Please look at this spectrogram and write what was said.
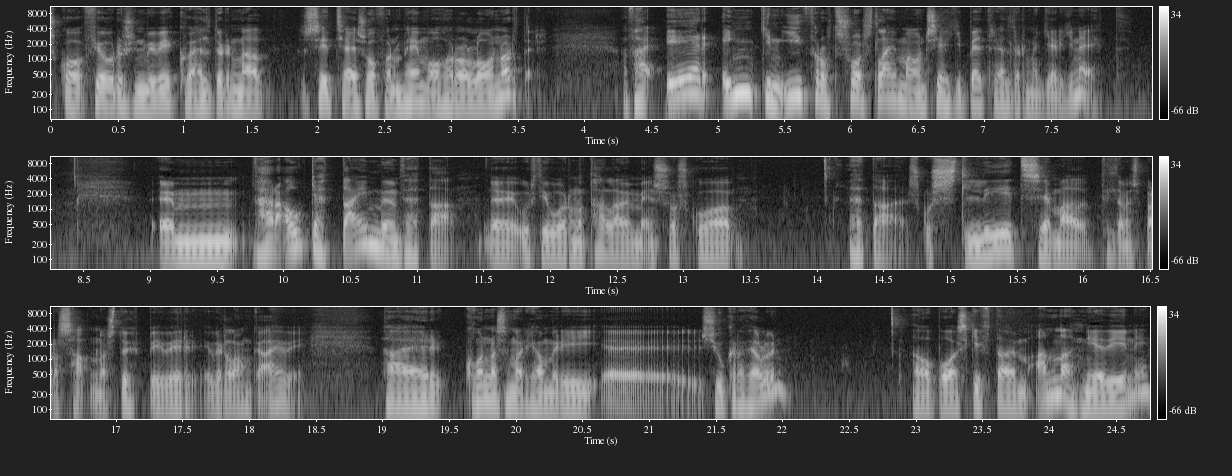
sko fjóru sinum í viku heldur en að sitja í sofanum heim og horfa á Lóa Norder að það er engin íþrótt svo slæma og hann sé ekki betri heldur en að gera ekki neitt. Um, það er ágætt dæmi um þetta uh, úr því að vorum að tala um eins og sko þetta sko slit sem að til dæmis bara sapnast upp yfir, yfir langa æfi það er kona sem var hjá mér í uh, sjúkraþjálfun. Það var búið að skipta um annað nýði inni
